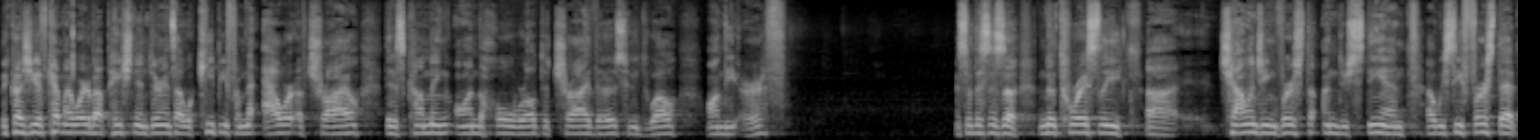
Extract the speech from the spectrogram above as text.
Because you have kept my word about patient endurance, I will keep you from the hour of trial that is coming on the whole world to try those who dwell on the earth. And so, this is a notoriously uh, challenging verse to understand. Uh, we see first that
